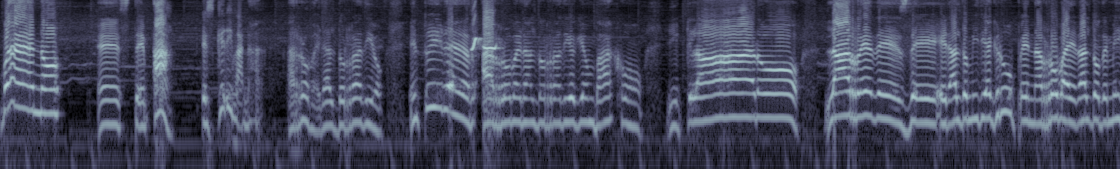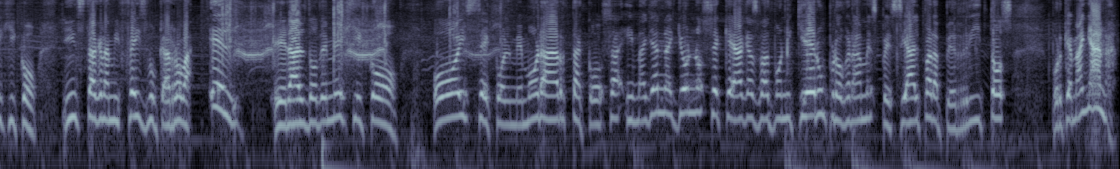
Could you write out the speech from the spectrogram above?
Bueno, este. Ah, escriban a arroba Heraldo Radio. En Twitter, arroba Heraldo Radio guion bajo. Y claro, las redes de Heraldo Media Group en arroba Heraldo de México. Instagram y Facebook, arroba El Heraldo de México. Hoy se conmemora harta cosa y mañana yo no sé qué hagas, Bad Bunny. Quiero un programa especial para perritos, porque mañana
